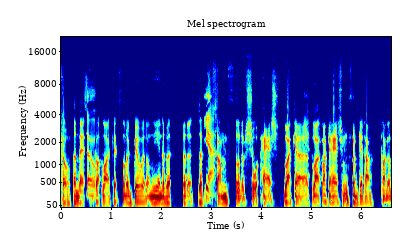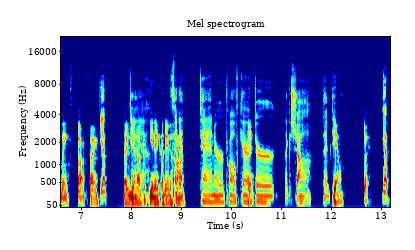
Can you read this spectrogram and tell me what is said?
Cool. And that's So- got like it's sort of GUID on the end of it, but it's, it's Yeah. some sort of short hash, like a like like a hash from, from GitHub kind of length type thing. Yep. So Yeah, unique, yeah. unique It's identifier. like a 10 or 12 character, like a SHA type Yeah. deal. Yeah. Yep.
